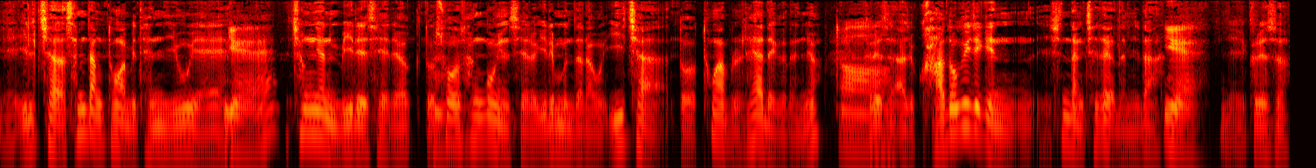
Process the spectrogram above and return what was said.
1차 3당 통합이 된 이후에 예. 청년 미래 세력 또 음. 소상공인 세력 이런 분들하고 2차 또 통합을 해야 되거든요. 어. 그래서 아주 과도기적인 신당 체제가 됩니다. 예. 예. 그래서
